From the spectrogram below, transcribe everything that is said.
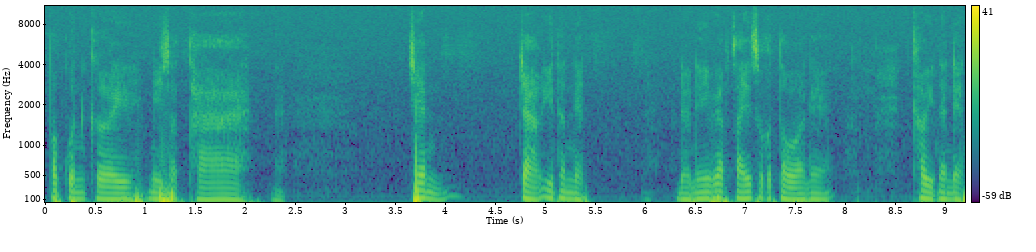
เพราะคุณเคยมีศรัทธานะเช่นจากอินเทอร์เน็ต เดี๋ยวนี้เว็บไซต์สุคะโตเนี่ยเข้าอินเทอร์เน็ต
